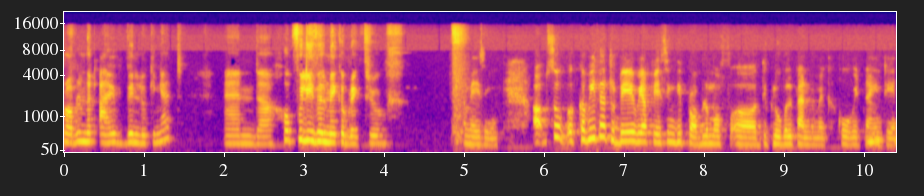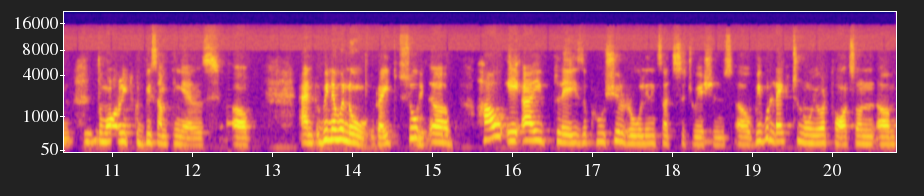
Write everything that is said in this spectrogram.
problem that I've been looking at, and uh, hopefully we'll make a breakthrough. Amazing. Uh, so, uh, Kavitha, today we are facing the problem of uh, the global pandemic, COVID 19. Mm-hmm. Tomorrow it could be something else. Uh, and we never know, right? So, how AI plays a crucial role in such situations. Uh, we would like to know your thoughts on um,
